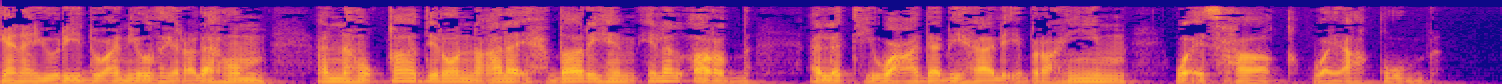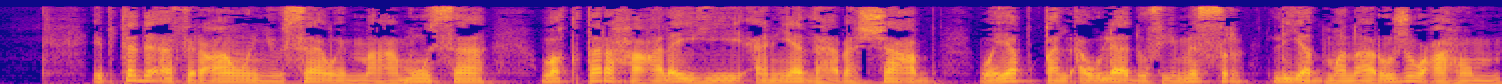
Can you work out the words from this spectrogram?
كان يريد أن يظهر لهم أنه قادر على إحضارهم إلى الأرض التي وعد بها لإبراهيم وإسحاق ويعقوب. ابتدأ فرعون يساوم مع موسى واقترح عليه أن يذهب الشعب ويبقى الأولاد في مصر ليضمن رجوعهم.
